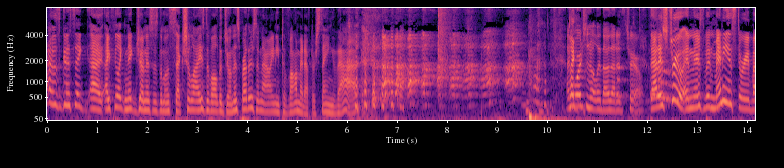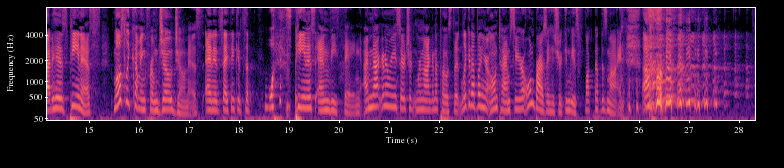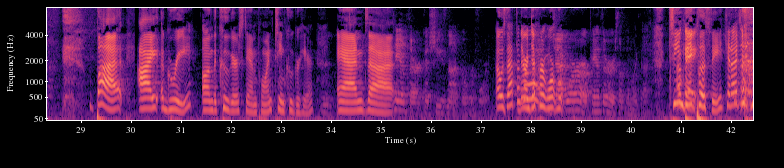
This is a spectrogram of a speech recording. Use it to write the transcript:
I was gonna say, uh, I feel like Nick Jonas is the most sexualized of all the Jonas brothers, and now I need to vomit after saying that. Unfortunately, though, that is true. that is true, and there's been many a story about his penis, mostly coming from Joe Jonas, and it's I think it's a What? penis envy thing. I'm not gonna research it. We're not gonna post it. Look it up on your own time, so your own browser history can be as fucked up as mine. Um, but I agree on the cougar standpoint, Team Cougar here, and uh, Panther, because she's not over 40. oh, is that the There are rule? different. Wor- Jaguar or Panther or something like that. Team Okay. Big Pussy? Can I just?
